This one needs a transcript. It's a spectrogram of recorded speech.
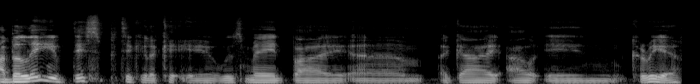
I believe this particular kit here was made by um, a guy out in Korea,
